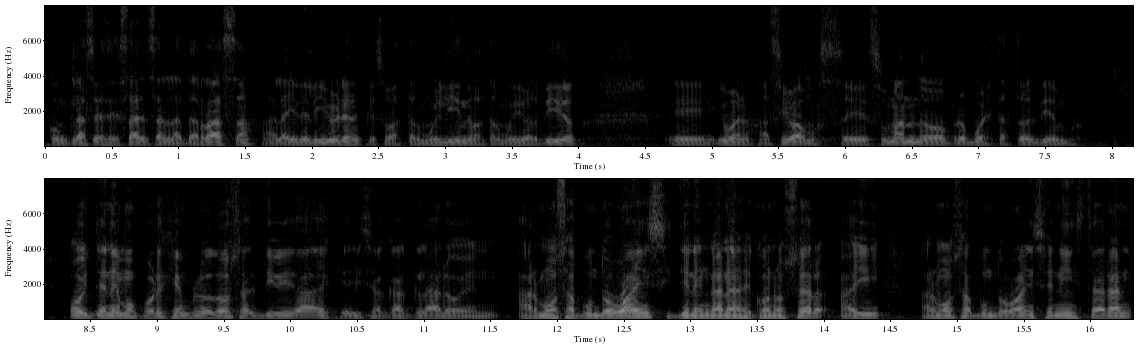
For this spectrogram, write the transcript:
con clases de salsa en la terraza, al aire libre, que eso va a estar muy lindo, va a estar muy divertido. Eh, y bueno, así vamos, sumando propuestas todo el tiempo. Hoy tenemos, por ejemplo, dos actividades que dice acá claro en armosa.wines, si tienen ganas de conocer, ahí, armosa.wines en Instagram.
